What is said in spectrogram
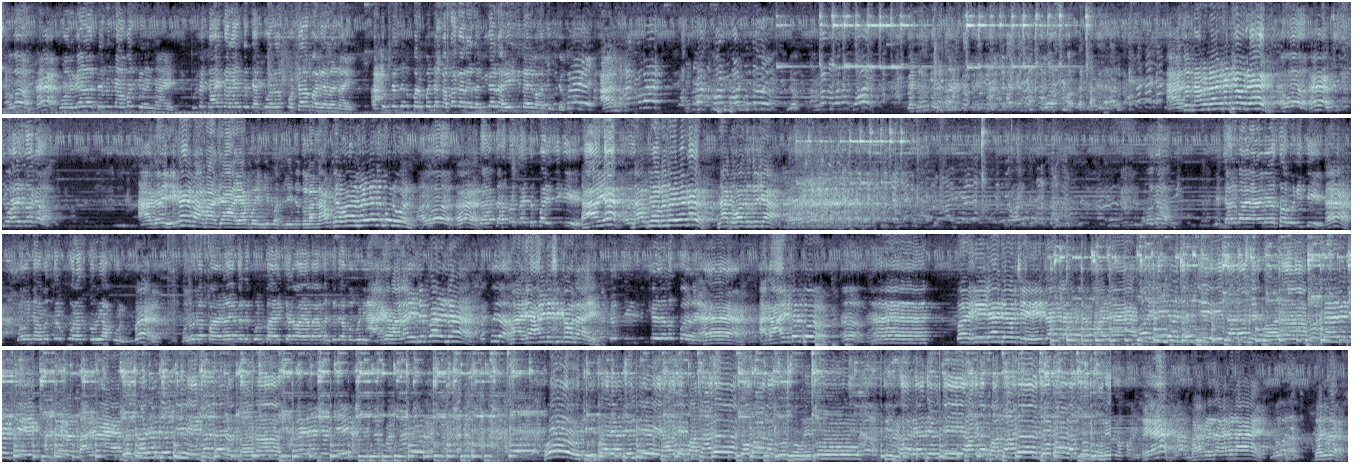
पोरग्याला त्याचं नामस्करण नाही. कुठं काय करायचं त्या पोराला पोटाला पाण्याला नाही. तुमच्या परपंच कसा करायचा? मी काय राहायची नाही बघा तुमच्याकडे. अजून नाव नाही का ठेव रे? हा. व्हायचा का? अगं हे काय मा माझ्या आया बहिणी बसले ते तुला नाव ठेवायला हा. आपल्या हातात काय तर पाहिजे की. आया नाव ठेवलं नाही का नातवाचं तुझ्या. बघा विचार बाय आहे बाय सांगून ती हा. तेव्हा नामस्करण पोराचं करूया आपण. बर. म्हणून पाळणा एखादं कोण पाया चार बाया बाया म्हणते त्या बघून. अगं मला येते पाळणं. बघूया माझ्या आईने शिकवलंय खेळायलाच. अगं तू. पहिल्या बाळा पहिल्या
